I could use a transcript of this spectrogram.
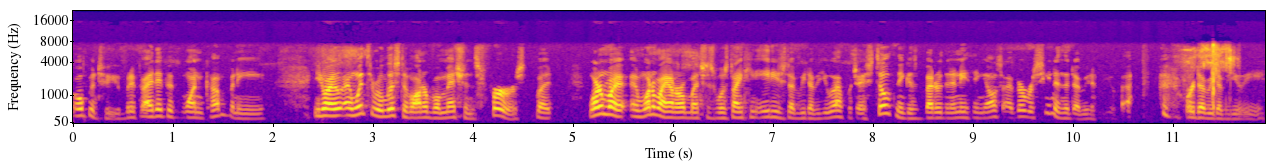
open to you but if I did pick one company you know I, I went through a list of honorable mentions first but one of my and one of my honorable mentions was 1980s WWF which I still think is better than anything else I've ever seen in the WWF or WWE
